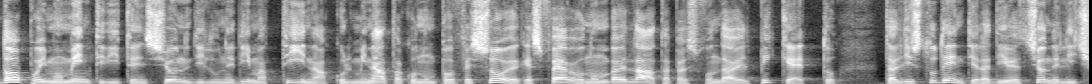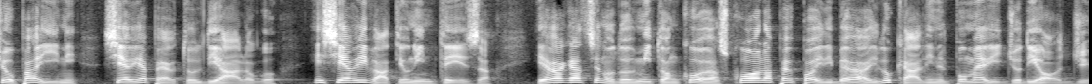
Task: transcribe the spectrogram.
Dopo i momenti di tensione di lunedì mattina, culminata con un professore che sferra un'ombrellata per sfondare il picchetto, tra gli studenti e la direzione Liceo Paini si è riaperto il dialogo e si è arrivati a un'intesa. I ragazzi hanno dormito ancora a scuola per poi liberare i locali nel pomeriggio di oggi.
